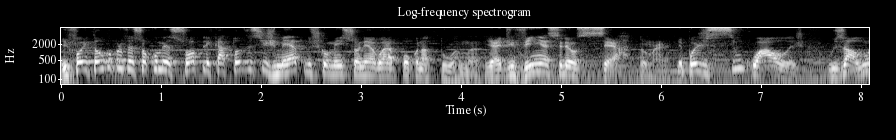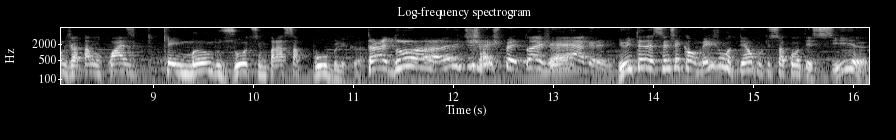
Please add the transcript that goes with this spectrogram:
E foi então que o professor começou a aplicar todos esses métodos que eu mencionei agora há pouco na turma. E adivinha se deu certo, mano. Depois de cinco aulas, os alunos já estavam quase queimando os outros em praça pública. Traidor! Ele desrespeitou as regras! E o interessante é que ao mesmo tempo que isso acontecia,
